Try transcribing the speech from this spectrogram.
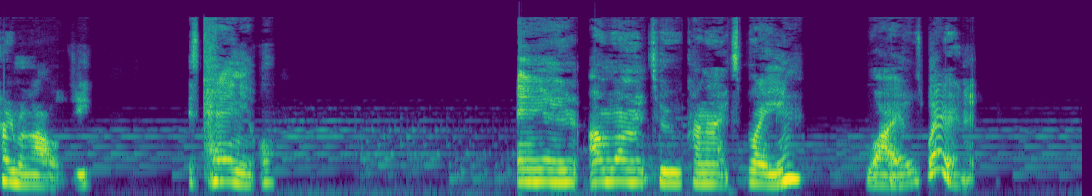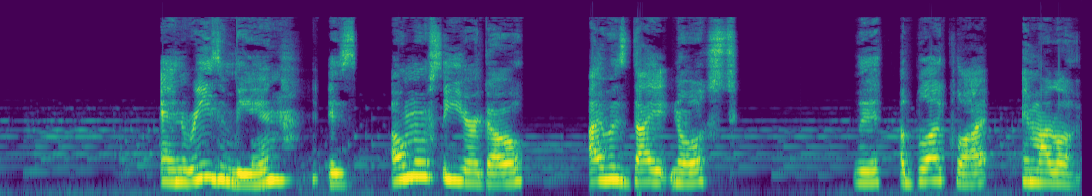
terminology is cannula. And I wanted to kind of explain why I was wearing it. And reason being is almost a year ago, I was diagnosed with a blood clot in my lung.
